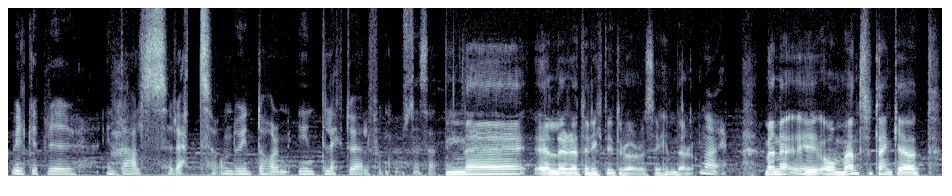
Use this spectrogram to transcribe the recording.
Vilket blir inte alls rätt om du inte har en intellektuell funktionsnedsättning. Nej, eller ett riktigt rörelsehinder. då. Nej. Men eh, omvänt så tänker jag att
